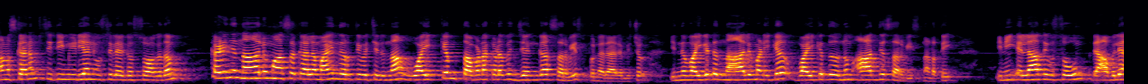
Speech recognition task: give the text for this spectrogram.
നമസ്കാരം. സിറ്റി മീഡിയ ന്യൂസിലേക്ക് സ്വാഗതം. കഴിഞ്ഞ നാലു മാസക്കാലമായി നിർത്തിവച്ചിരുന്ന വൈക്കം തവണക്കടവ് ജങ്കാർ സർവീസ് പുനരാരംഭിച്ചു. ഇന്ന് വൈകിട്ട് നാല് മണിക്ക് വൈക്കത്ത് നിന്നും ആദ്യ സർവീസ് നടത്തി. ഇനി എല്ലാ ദിവസവും രാവിലെ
